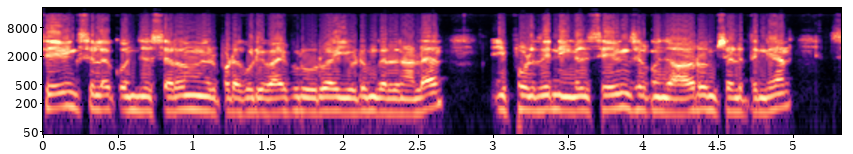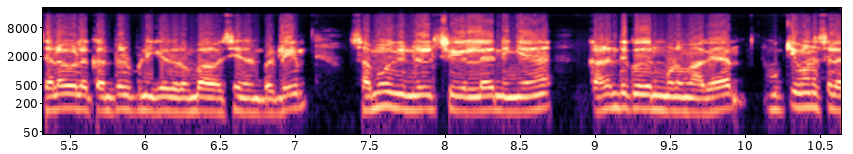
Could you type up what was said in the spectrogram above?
சேவிங்ஸில் கொஞ்சம் சிரமம் ஏற்படக்கூடிய வாய்ப்புகள் உருவாகி விடுங்கிறதுனால இப்பொழுது நீங்கள் சேவிங்ஸில் கொஞ்சம் ஆர்வம் செலுத்துங்க. செலவுகளை கண்ட்ரோல் பண்ணிக்கிறது ரொம்ப அவசியம் நண்பர்களே. சமூக நிகழ்ச்சிகளில் நீங்கள் கலந்துக்குவதன் மூலமாக முக்கியமான சில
